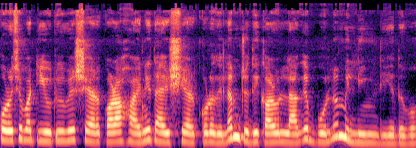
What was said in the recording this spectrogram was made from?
করেছে বাট ইউটিউবে শেয়ার করা হয়নি, তাই শেয়ার করে দিলাম। যদি কারোর লাগে বলল আমি লিঙ্ক দিয়ে দেবো।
